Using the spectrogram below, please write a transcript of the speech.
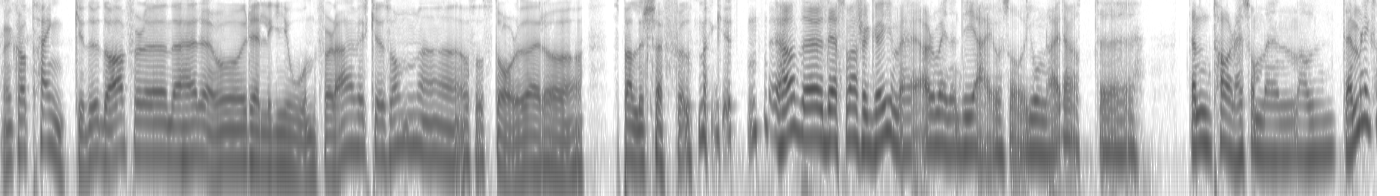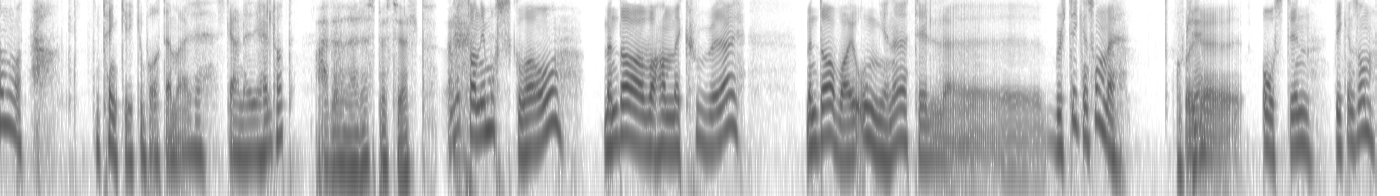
Men hva tenker du da? For det, det her er jo religion for deg, virker det som. Eh, Og så står du der og spiller shuffle med gutten. Ja, det er det som er så gøy med Armenia, de er jo så jordnære at uh, de tar deg som en av dem, liksom. At de tenker ikke på at de er stjerner i det hele tatt. Nei, det der er spesielt. Jeg møtte han i Moskva òg, men da var han med crewet der. Men da var jo ungene til uh, Bruce Dickinson med. For okay. eh, Austin Dickinson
